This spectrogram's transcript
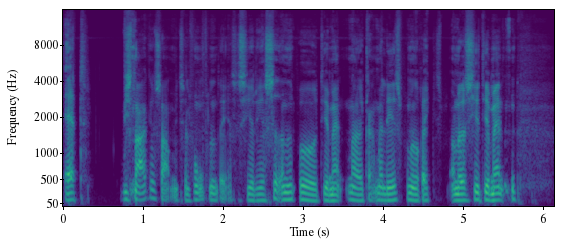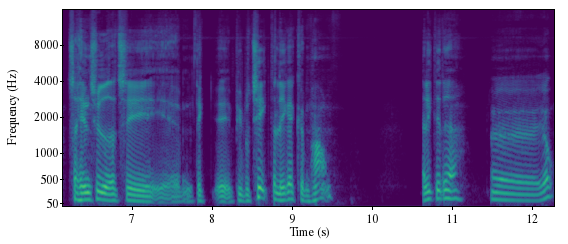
at vi snakkede sammen i telefon for en dag, og så siger du, jeg sidder nede på Diamanten og er i gang med at læse på noget rigtigt. Og når jeg siger Diamanten, så hensyder jeg til øh, det øh, bibliotek, der ligger i København. Er det ikke det, der? Øh, jo.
